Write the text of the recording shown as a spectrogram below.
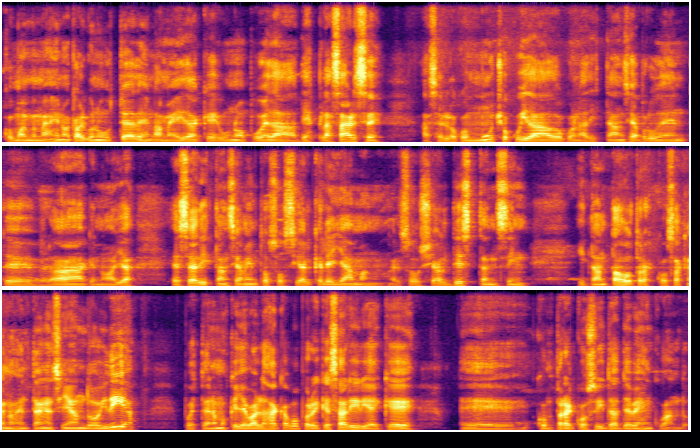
como me imagino que algunos de ustedes, en la medida que uno pueda desplazarse, hacerlo con mucho cuidado, con la distancia prudente, ¿verdad? Que no haya ese distanciamiento social que le llaman, el social distancing y tantas otras cosas que nos están enseñando hoy día, pues tenemos que llevarlas a cabo, pero hay que salir y hay que eh, comprar cositas de vez en cuando.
